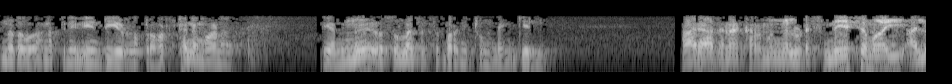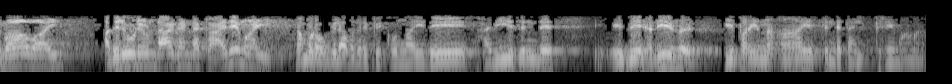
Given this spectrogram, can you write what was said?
നിർവഹണത്തിന് വേണ്ടിയുള്ള പ്രവർത്തനമാണ് എന്ന് സൽസം പറഞ്ഞിട്ടുണ്ടെങ്കിൽ ആരാധനാ കർമ്മങ്ങളുടെ സ്നേഹമായി അൽമാവായി അതിലൂടെ ഉണ്ടാകേണ്ട കാര്യമായി നമ്മുടെ മുമ്പിൽ അവതരിപ്പിക്കുന്ന ഇതേ ഹദീസിന്റെ ഇതേ ഹദീസ് ഈ പറയുന്ന ആയത്തിന്റെ താല്പര്യമാണ്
